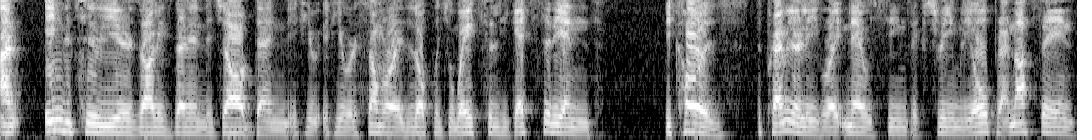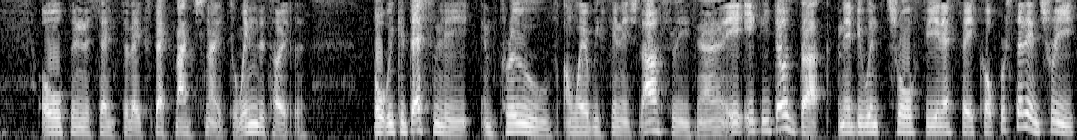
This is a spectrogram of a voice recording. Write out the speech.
And in the two years Ollie's been in the job, then if you if you were to summarise it up, would you wait till he gets to the end? Because the Premier League right now seems extremely open. I'm not saying open in the sense that I expect Manchester United to win the title, but we could definitely improve on where we finished last season. And if he does that, maybe wins the trophy in FA Cup, we're still in three.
